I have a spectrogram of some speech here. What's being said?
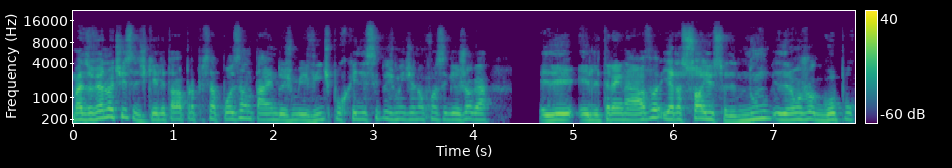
Mas eu vi a notícia de que ele tava para se aposentar em 2020 porque ele simplesmente não conseguia jogar. Ele, ele treinava e era só isso. Ele não, ele não jogou por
